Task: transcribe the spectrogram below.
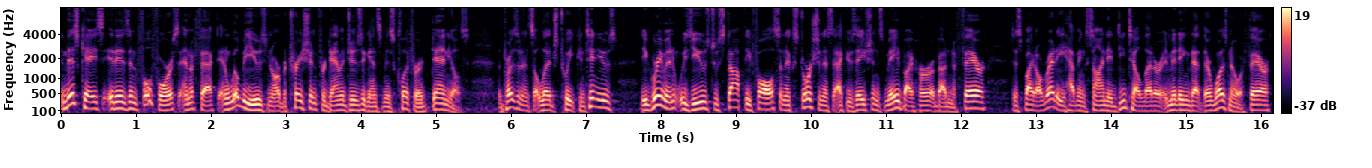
In this case, it is in full force and effect and will be used in arbitration for damages against Ms. Clifford Daniels. The president's alleged tweet continues. The agreement was used to stop the false and extortionist accusations made by her about an affair, despite already having signed a detailed letter admitting that there was no affair.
